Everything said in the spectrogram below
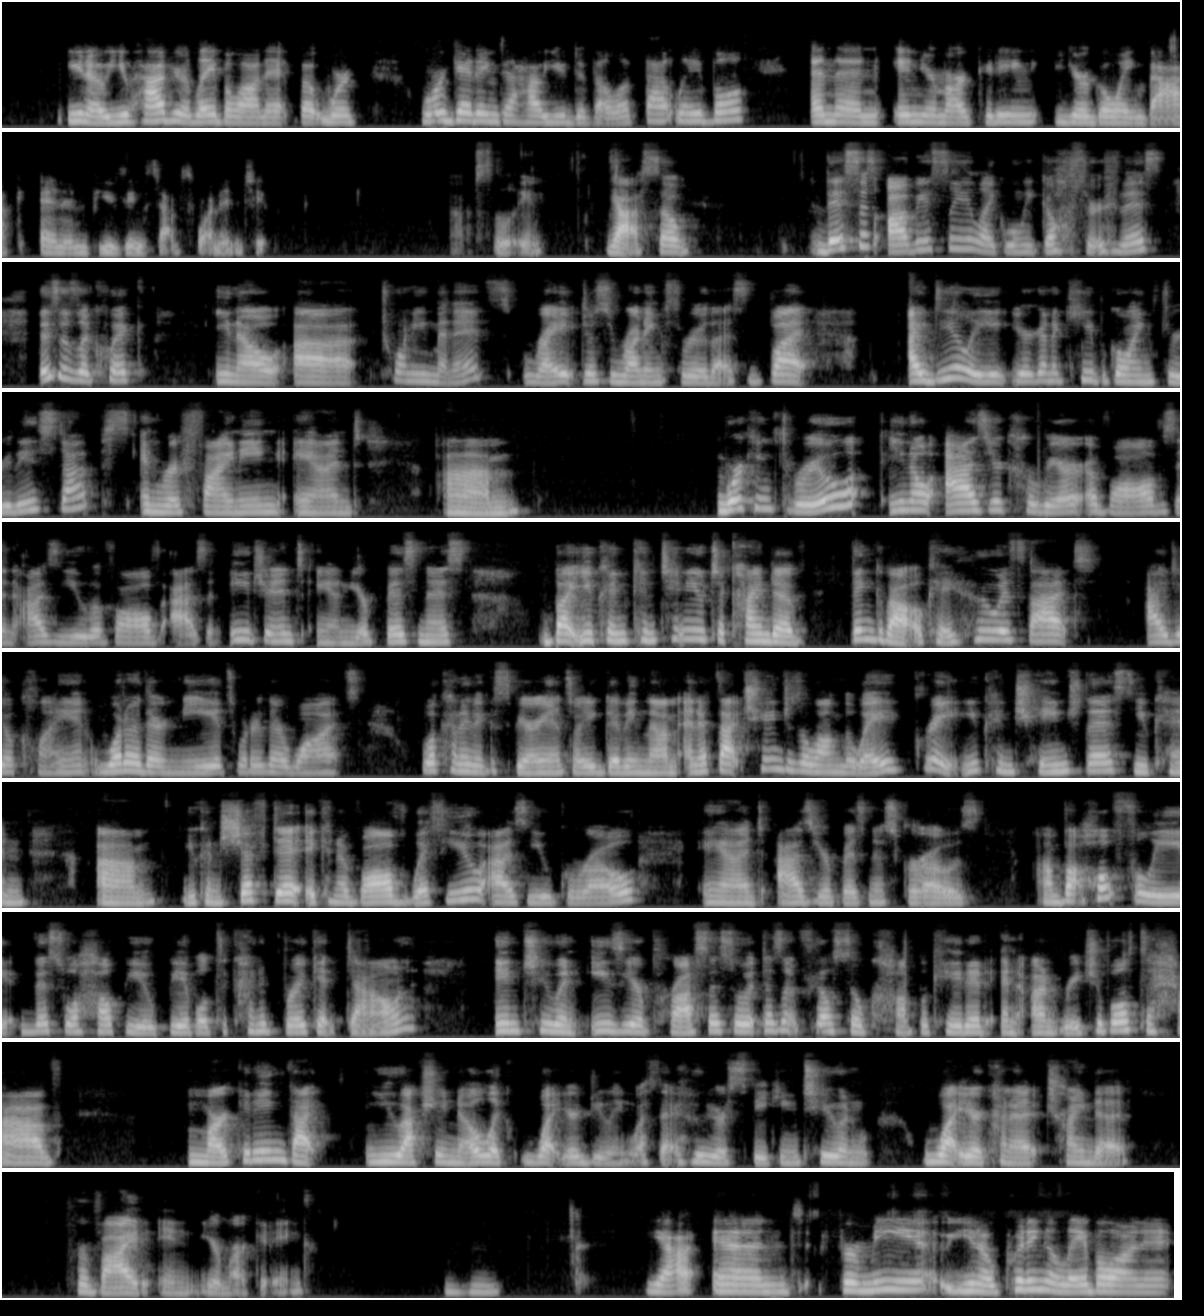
you know you have your label on it but we're we're getting to how you develop that label. And then in your marketing you're going back and infusing steps one and two absolutely yeah so this is obviously like when we go through this this is a quick you know, uh, 20 minutes, right? Just running through this. But ideally, you're going to keep going through these steps and refining and um, working through, you know, as your career evolves and as you evolve as an agent and your business. But you can continue to kind of think about okay, who is that ideal client? What are their needs? What are their wants? what kind of experience are you giving them and if that changes along the way great you can change this you can um, you can shift it it can evolve with you as you grow and as your business grows um, but hopefully this will help you be able to kind of break it down into an easier process so it doesn't feel so complicated and unreachable to have marketing that you actually know like what you're doing with it who you're speaking to and what you're kind of trying to provide in your marketing. Mm-hmm. Yeah, and for me, you know, putting a label on it,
